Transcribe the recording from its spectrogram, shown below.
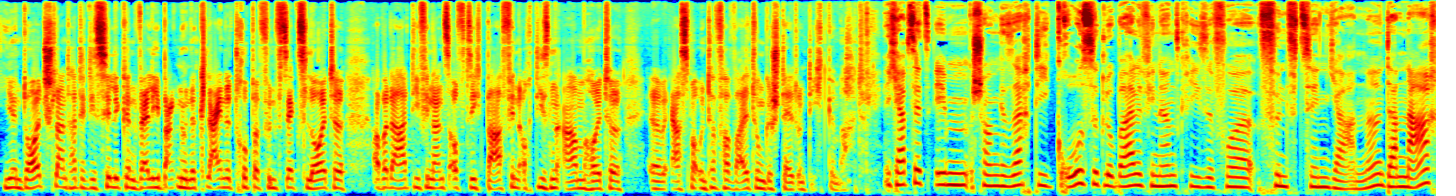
Hier in Deutschland hatte die Silicon Valley Bank nur eine kleine Truppe, fünf, sechs Leute. Aber da hat die Finanzaufsicht BaFin auch diesen Arm heute äh, erstmal unter Verwaltung gestellt und dicht gemacht. Ich habe es jetzt eben schon gesagt, die große globale Finanzkrise vor 15 Jahren. Ne? Danach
